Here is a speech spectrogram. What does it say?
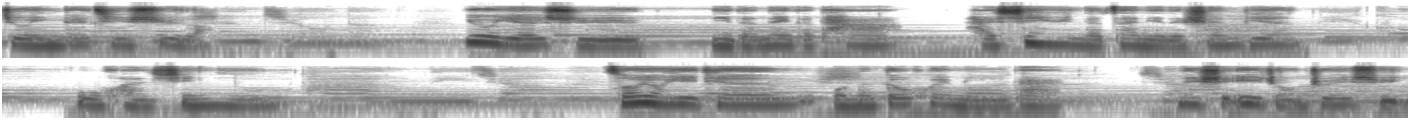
就应该继续了。又也许你的那个他还幸运的在你的身边，物换星移。总有一天我们都会明白，那是一种追寻。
